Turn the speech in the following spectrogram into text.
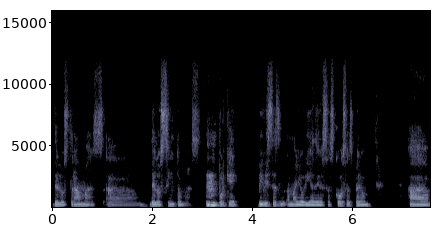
de los traumas, ah, de los síntomas, porque viviste la mayoría de esas cosas, pero ah,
